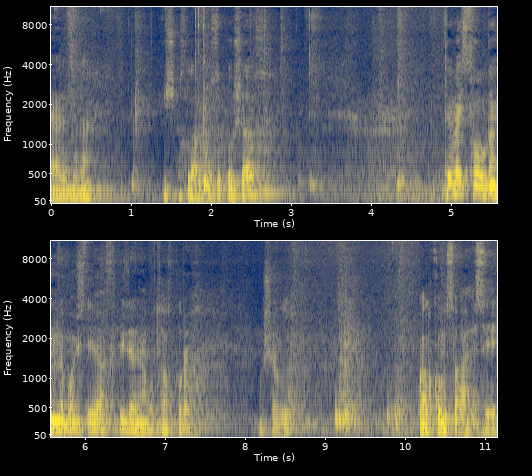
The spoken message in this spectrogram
Yəni buna işıqlarımızı qoşaq. Demək soldan elə başlayaq. Bir dənə otaq bura. Maşallah. Balkon sahəsi,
